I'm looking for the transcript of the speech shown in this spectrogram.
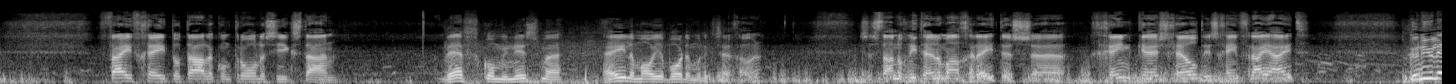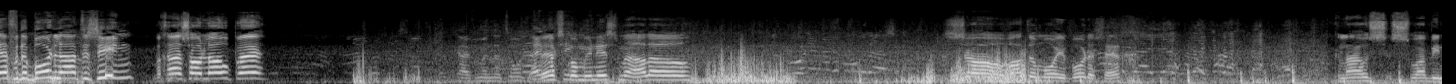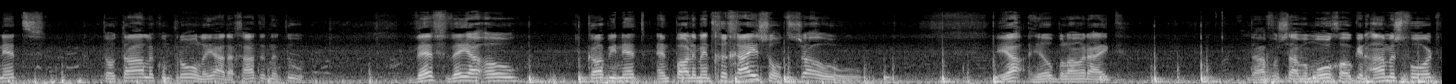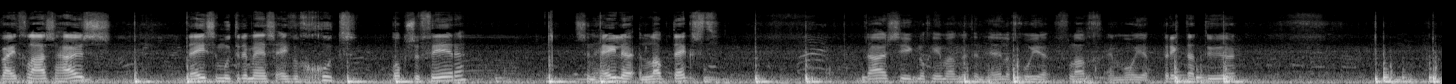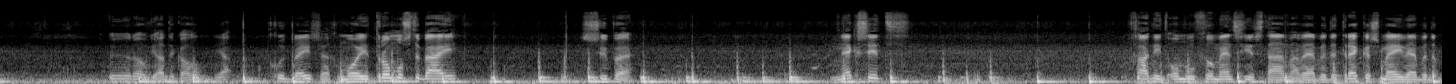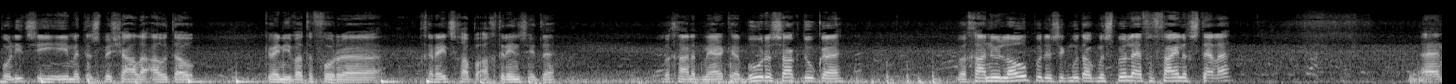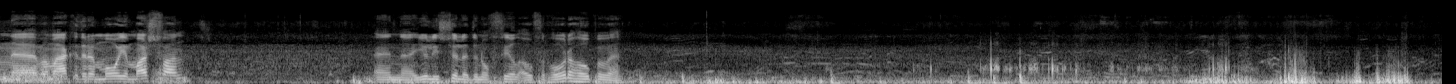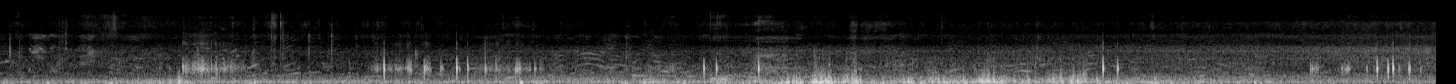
5G totale controle zie ik staan. WEF, communisme. Hele mooie borden moet ik zeggen hoor. Ze staan nog niet helemaal gereed. Dus uh, geen cash, geld is geen vrijheid. Kunnen jullie even de borden laten zien? We gaan zo lopen. West communisme, hallo. Zo, wat een mooie borden zeg. Klaus Swabinet, totale controle, ja daar gaat het naartoe. WEF, WHO, kabinet en parlement gegijzeld, zo. Ja, heel belangrijk. Daarvoor staan we morgen ook in Amersfoort bij het Glazen Huis. Deze moeten de mensen even goed observeren. Het is een hele lab tekst. Daar zie ik nog iemand met een hele goede vlag en mooie priktatuur. Euro, die had ik al. Ja, goed bezig. Mooie trommels erbij. Super. Nexit. Gaat niet om hoeveel mensen hier staan, maar we hebben de trekkers mee. We hebben de politie hier met een speciale auto. Ik weet niet wat er voor uh, gereedschappen achterin zitten. We gaan het merken. Boerenzakdoeken. We gaan nu lopen, dus ik moet ook mijn spullen even veilig stellen. En uh, we maken er een mooie mars van. En uh, jullie zullen er nog veel over horen, hopen we.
